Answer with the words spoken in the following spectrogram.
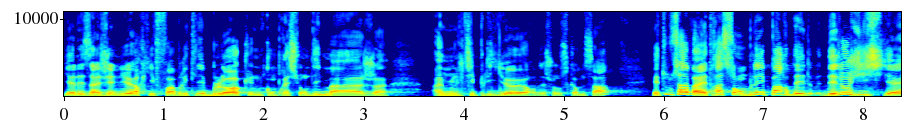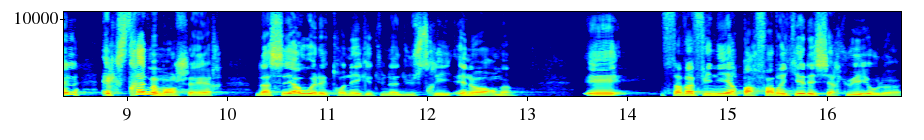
il y a des ingénieurs qui fabriquent les blocs, une compression d'image, un multiplieur, des choses comme ça. Et tout ça va être assemblé par des, logiciels extrêmement chers. La CAO électronique est une industrie énorme. Et ça va finir par fabriquer les circuits à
